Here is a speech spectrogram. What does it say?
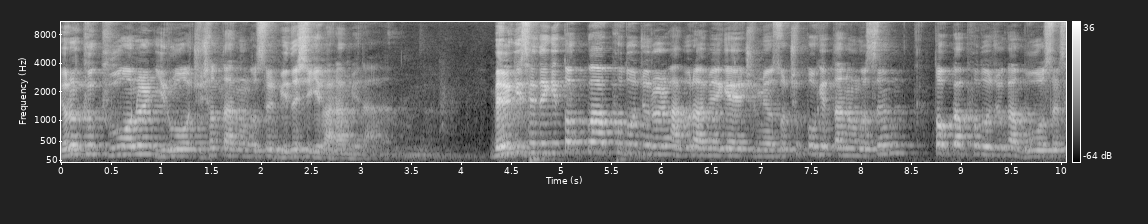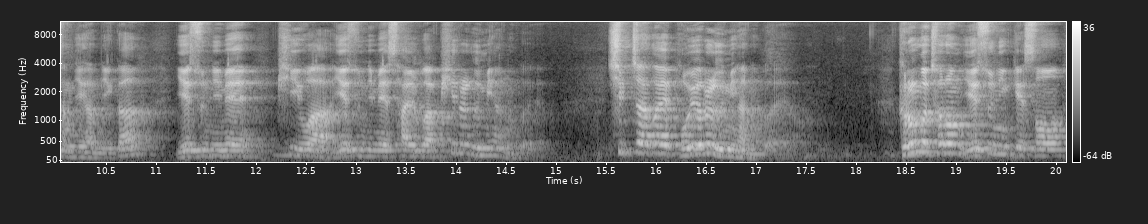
여러분 그 구원을 이루어 주셨다는 것을 믿으시기 바랍니다. 멜기세덱이 떡과 포도주를 아브라함에게 주면서 축복했다는 것은 떡과 포도주가 무엇을 상징합니까? 예수님의 피와 예수님의 살과 피를 의미하는 거예요. 십자가의 보혈을 의미하는 거예요. 그런 것처럼 예수님께서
